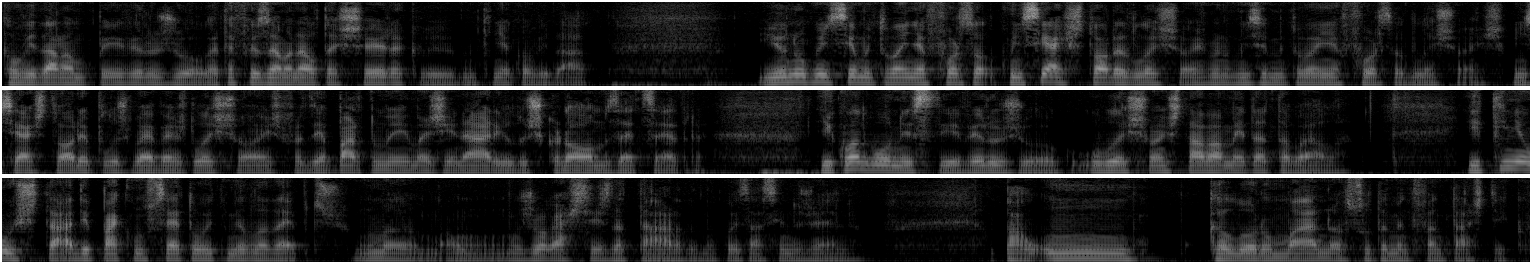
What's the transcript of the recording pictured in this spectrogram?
convidaram-me para ir ver o jogo. Até foi o Zé Manuel Teixeira que me tinha convidado. E eu não conhecia muito bem a força, conhecia a história de Leixões, mas não conhecia muito bem a força de Leixões. Conhecia a história pelos bebés de Leixões, fazia parte do meu imaginário, dos cromos, etc. E quando vou nesse dia ver o jogo, o Leixões estava à meia da tabela. E tinha um estádio pá, com 7 ou 8 mil adeptos. Uma, um jogo às 6 da tarde, uma coisa assim do género. Pá, um calor humano absolutamente fantástico.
